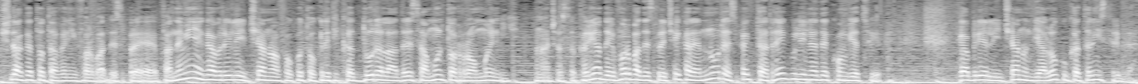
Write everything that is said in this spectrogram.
Și dacă tot a venit vorba despre pandemie, Gabriel Liceanu a făcut o critică dură la adresa multor români în această perioadă. E vorba despre cei care nu respectă regulile de conviețuire. Gabriel Liceanu în dialog cu Cătălin Striblea.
